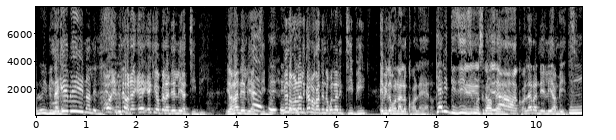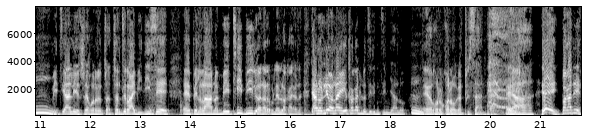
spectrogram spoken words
nna bina ke bina le ebile yona e e ke opela ne le ya tb yona ne le ya Eh, tb eh, eh, mme ne go na le ka nako ne go na le tb ebile go na le cholera. Ke di disease mo se ka fela ya cholera ne le ya metsi. Metsi a leswe gore tshwa- tshwantse re a bidise pele ra nwa. Mme tb le yona re bolelelwa ka yona. Jaanong le yona e tlhoka dilo tse di ntseng jalo um gore re kgone go ka thusana. Ya. E pakane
